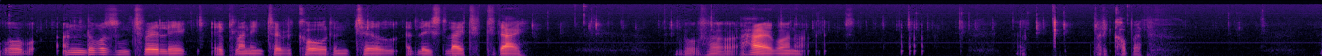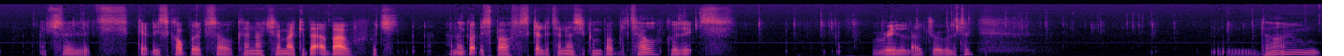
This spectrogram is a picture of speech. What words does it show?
well, and I wasn't really uh, planning to record until at least later today. But uh, hey, why not? Uh, bloody cobweb. Actually, let's get this cobweb so I can actually make a better bow. Which, and I got this bow for skeleton, as you can probably tell, because it's really low durability. And I'm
